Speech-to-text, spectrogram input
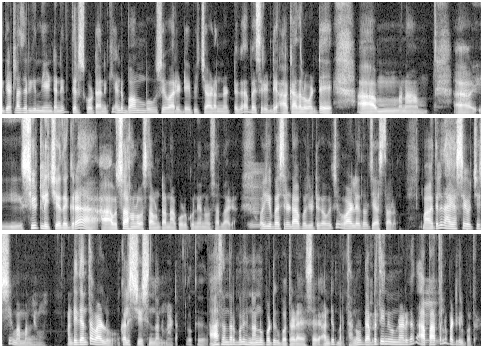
ఇది ఎట్లా జరిగింది ఏంటనేది తెలుసుకోవటానికి అంటే బాంబు శివారెడ్డి వేయించాడు అన్నట్టుగా బసిరెడ్డి ఆ కథలో అంటే మన ఈ సీట్లు ఇచ్చే దగ్గర ఆ ఉత్సాహంలో వస్తూ ఉంటాను నా కొడుకు నేను సరదాగా. ఈ బసిరెడ్డి ఆపోజిట్గా వచ్చి వాళ్ళు ఏదో చేస్తారు. మాకు తెలియదు ఆ ఎస్ఐ వచ్చేసి మమ్మల్ని. అంటే ఇదంతా వాళ్ళు కలిసి చేసిందనమాట ఓకే. ఆ సందర్భంలో నన్ను పట్టుకుపోతాడు ఆ ఎస్ఐ. అంటే మరి తను దెబ్బతిని ఉన్నాడు కదా ఆ పాత్రలో పట్టుకెళ్ళిపోతాడు.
